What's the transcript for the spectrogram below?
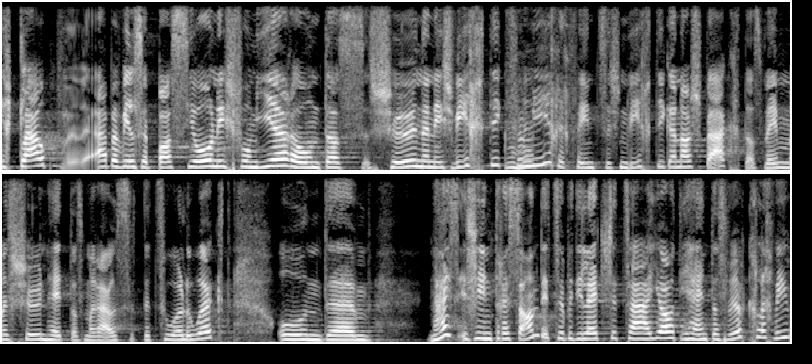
ich glaube, eben weil es eine Passion ist von mir und das Schöne ist wichtig für mhm. mich. Ich finde, es ist ein wichtiger Aspekt, dass wenn man es schön hat, dass man auch dazu schaut. Und ähm, Nein, es ist interessant, jetzt über die letzten zehn Jahre, die haben das wirklich wie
